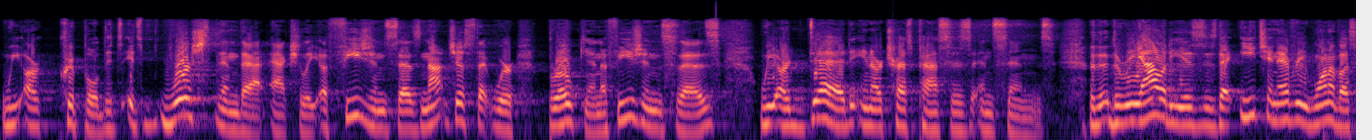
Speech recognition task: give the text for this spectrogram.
We are crippled. It's, it's worse than that, actually. Ephesians says not just that we're broken, Ephesians says we are dead in our trespasses and sins. The, the reality is, is that each and every one of us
